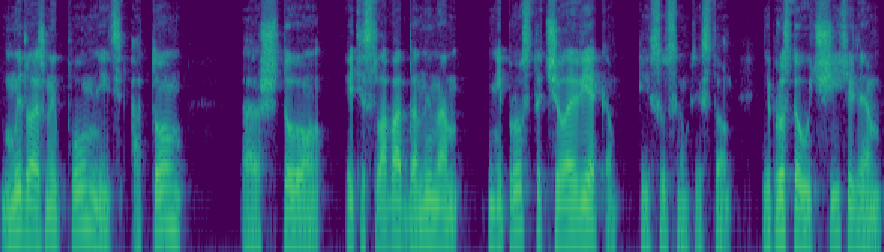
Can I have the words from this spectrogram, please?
мы должны помнить о том, э, что эти слова даны нам не просто человеком Иисусом Христом, не просто учителем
